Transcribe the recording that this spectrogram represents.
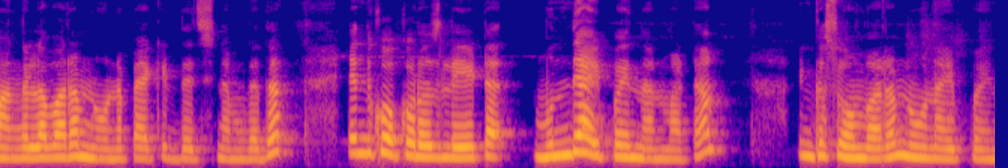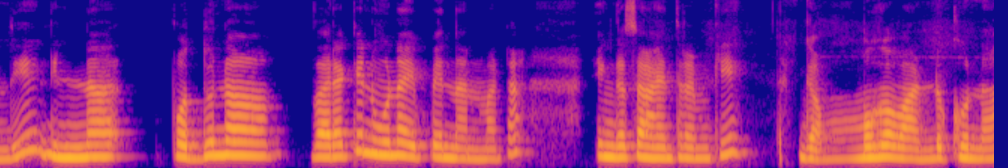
మంగళవారం నూనె ప్యాకెట్ తెచ్చినాం కదా. ఎందుకు ఒక రోజు లేట్ ముందే అయిపోయింది అనమాట ఇంకా సోమవారం నూనె అయిపోయింది. నిన్న పొద్దున వరకే నూనె అయిపోయింది అనమాట ఇంకా సాయంత్రంకి గమ్ముగా వండుకున్నా.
